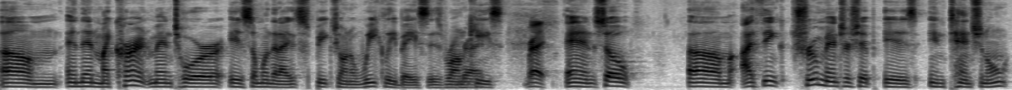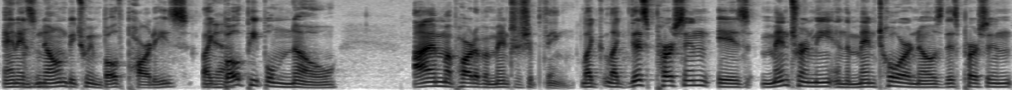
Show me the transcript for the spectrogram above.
Um, and then my current mentor is someone that I speak to on a weekly basis, Ron Right. Keys. Right. And so um, I think true mentorship is intentional and it's known between both parties. Like Mm-hmm. Yeah. both people know I'm a part of a mentorship thing. Like like this person is mentoring me and the mentor knows this person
